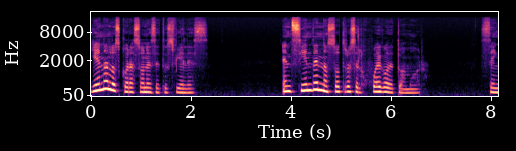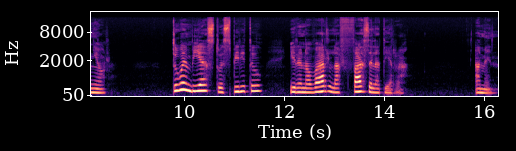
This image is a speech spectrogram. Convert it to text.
llena los corazones de tus fieles, enciende en nosotros el fuego de tu amor. Señor, Tú envías tu espíritu y renovar la faz de la tierra. Amén.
